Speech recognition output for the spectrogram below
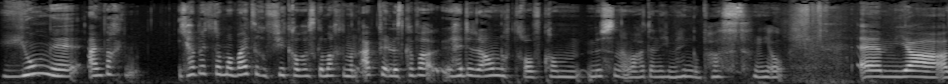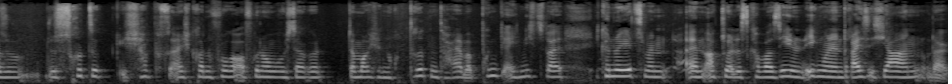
Junge, einfach. Ich habe jetzt noch mal weitere vier Covers gemacht und mein aktuelles Cover hätte da auch noch drauf kommen müssen, aber hat da nicht mehr hingepasst. jo. Ähm, ja, also das dritte, ich habe eigentlich gerade eine Folge aufgenommen, wo ich sage, da mache ich ja noch einen dritten Teil, aber bringt eigentlich nichts, weil ich kann nur jetzt mein ein aktuelles Cover sehen und irgendwann in 30 Jahren oder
